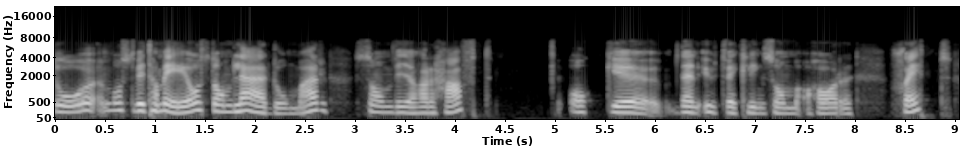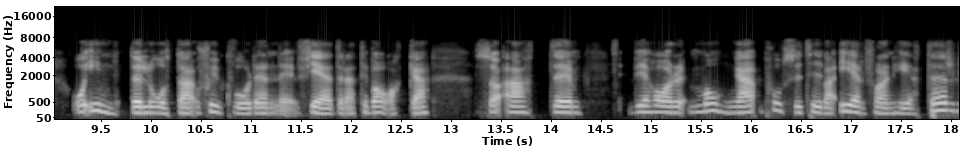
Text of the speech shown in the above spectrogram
då måste vi ta med oss de lärdomar som vi har haft och och eh, den utveckling som har skett och inte låta sjukvården eh, fjädra tillbaka. Så att eh, vi har många positiva erfarenheter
